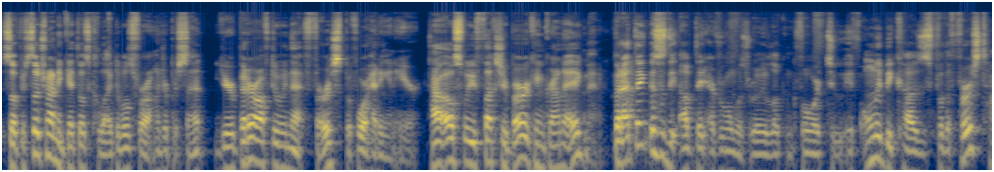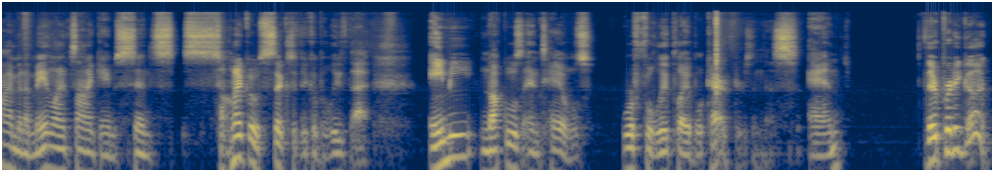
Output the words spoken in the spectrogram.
So if you're still trying to get those collectibles for 100%, you're better off doing that first before heading in here. How else will you flex your Burger King crown to Eggman? But I think this is the update everyone was really looking forward to, if only because for the first time in a mainline Sonic game since Sonic 06, if you could believe that, Amy, Knuckles, and Tails were fully playable characters in this, and they're pretty good.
